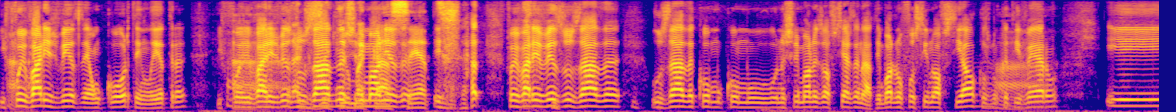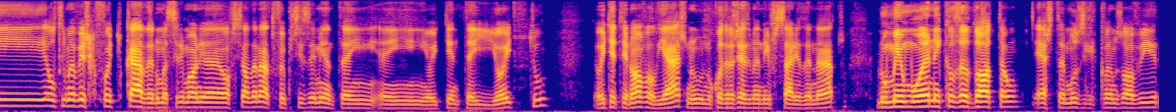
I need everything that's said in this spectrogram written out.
E foi ah. várias vezes, é um cor, tem letra, e foi ah, várias vezes usado nas cerimónias. Exato, foi várias vezes usada, usada como, como nas cerimónias oficiais da NATO, embora não fosse hino oficial, que eles nunca ah. tiveram. E a última vez que foi tocada numa cerimónia oficial da NATO foi precisamente em, em 88. 89, aliás, no, no 40 aniversário da NATO, no mesmo ano em que eles adotam esta música que vamos ouvir,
